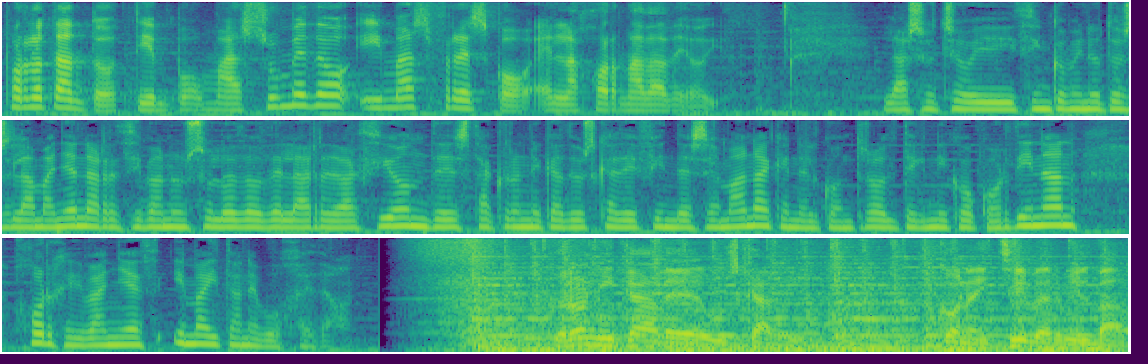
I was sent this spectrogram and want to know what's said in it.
Por lo tanto, tiempo más húmedo y más fresco en la jornada de hoy. Las 8 y 5 minutos de la mañana reciban un saludo de la redacción de esta crónica de Euskadi fin de semana que en el control técnico coordinan Jorge Ibáñez y Maitane Bujedo. Crónica de Euskadi con Aichiber Bilbao.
